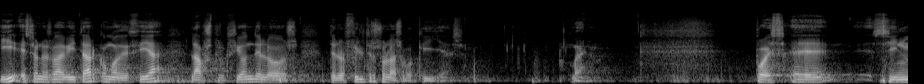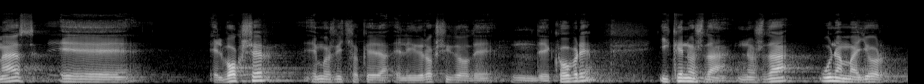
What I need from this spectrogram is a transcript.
Y eso nos va a evitar, como decía, la obstrucción de los filtros o las boquillas. Bueno, pues eh, sin más, eh, el boxer, hemos dicho que era el hidróxido de, cobre, ¿y qué nos da? Nos da una mayor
